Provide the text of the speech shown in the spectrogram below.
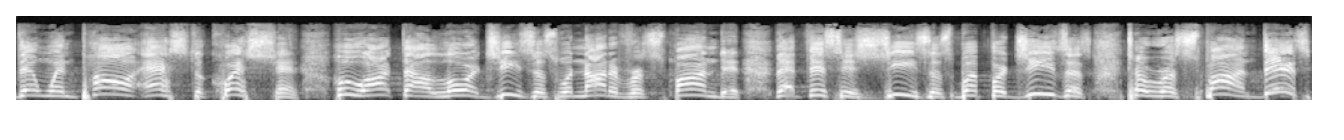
then when Paul asked the question, Who art thou, Lord? Jesus would not have responded that this is Jesus, but for Jesus to respond, This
